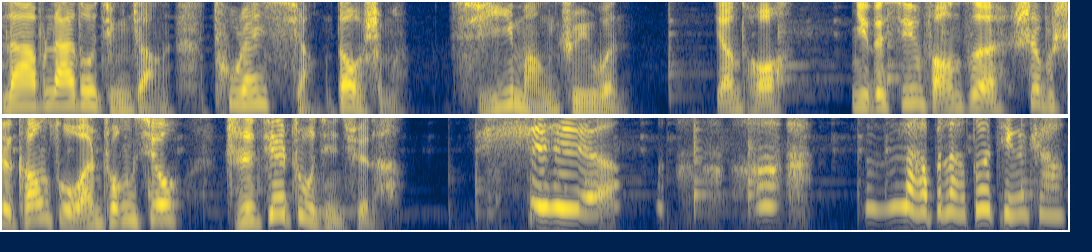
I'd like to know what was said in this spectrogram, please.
拉布拉多警长突然想到什么，急忙追问：“羊驼，你的新房子是不是刚做完装修，直接住进去的？”是啊。啊，拉布拉多警长，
